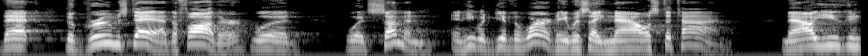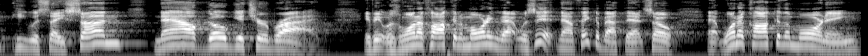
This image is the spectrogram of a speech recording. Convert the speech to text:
that the groom's dad, the father, would, would summon and he would give the word. He would say, Now's the time. Now you can, he would say, Son, now go get your bride. If it was one o'clock in the morning, that was it. Now think about that. So at one o'clock in the morning,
